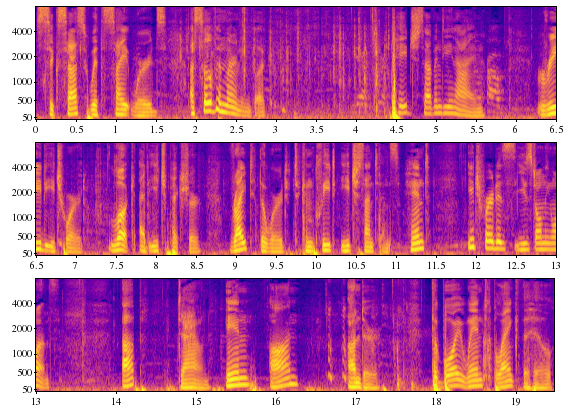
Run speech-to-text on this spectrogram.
Success with Sight Words, a Sylvan learning book. Page 79. Read each word. Look at each picture. Write the word to complete each sentence. Hint each word is used only once. Up, down, in, on, under. The boy went blank the hill.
